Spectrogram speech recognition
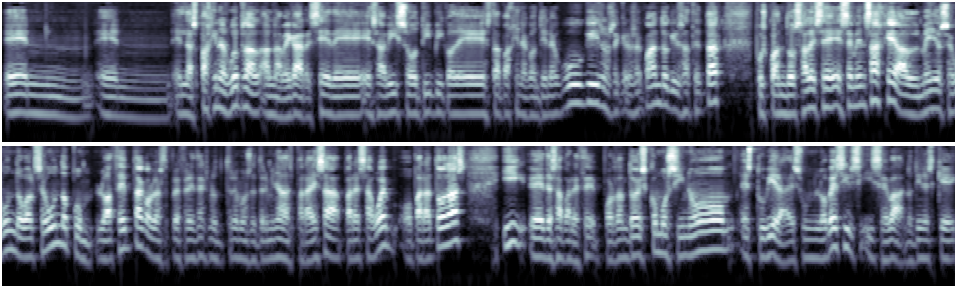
en, en, las páginas web al, navegar. Ese, de, ese aviso típico de esta página contiene cookies, no sé qué, no sé cuánto, quieres aceptar. Pues cuando sale ese, ese mensaje, al medio segundo o al segundo, pum, lo acepta con las preferencias que tenemos determinadas para esa, para esa web o para todas y eh, desaparece. Por tanto, es como si no estuviera, es un lo ves y, se va, no tienes que,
